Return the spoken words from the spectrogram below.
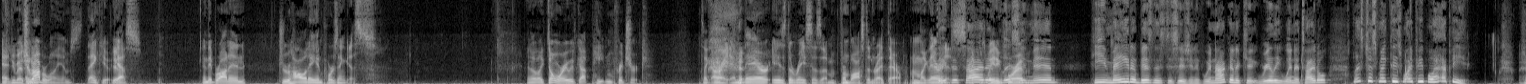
and, you mention and him? Robert Williams. Thank you. Yeah. Yes, and they brought in Jrue Holiday and Porzingis, and they're like, "Don't worry, we've got Payton Pritchard." It's like, all right, and there is the racism from Boston right there. I'm like, there They it is. I was decided, waiting for it. listen, man, he made a business decision. If we're not going to really win a title, let's just make these white people happy.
